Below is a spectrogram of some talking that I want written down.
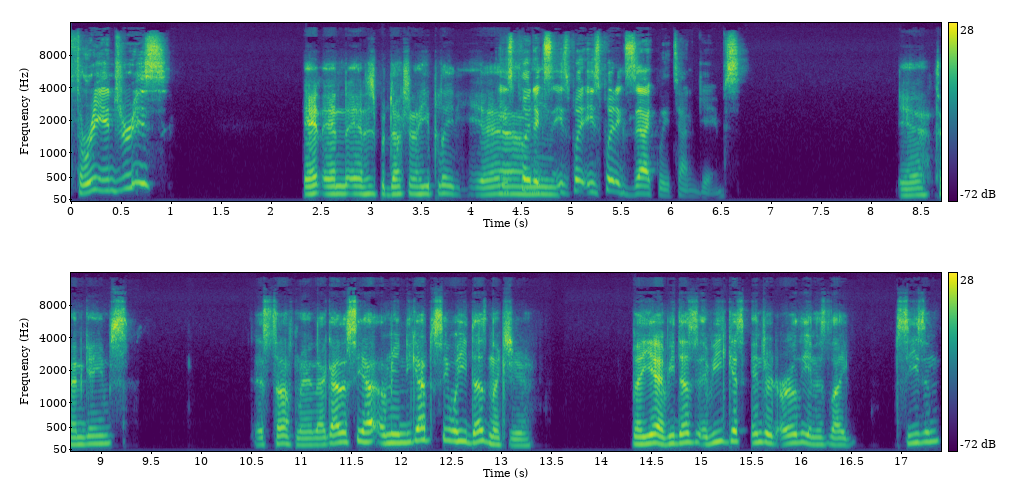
three injuries, And and and his production that he played, yeah, he's I played. ex- mean, he's played. He's played exactly ten games. Yeah, ten games. It's tough, man. I got to see how. I mean, you got to see what he does next year. But yeah, if he does, if he gets injured early in his like season,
